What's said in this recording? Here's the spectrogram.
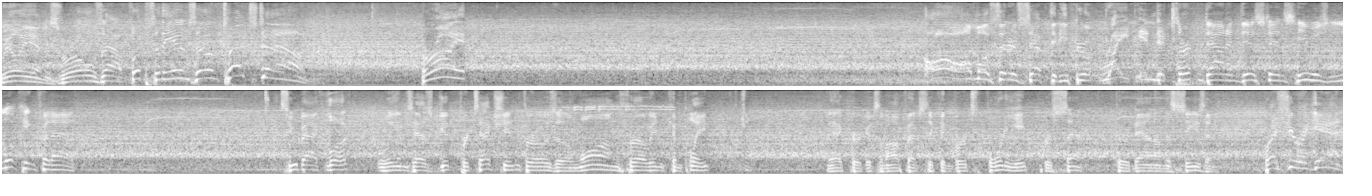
Williams rolls out. Flips to the end zone. Touchdown. Bryant. Oh, almost intercepted. He threw it right into certain down and distance. He was looking for that. Two-back look. Williams has good protection. Throws a long throw incomplete. Yeah, Kirk, it's an offense that converts 48% third down on the season. Pressure again.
